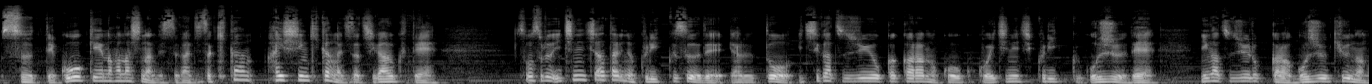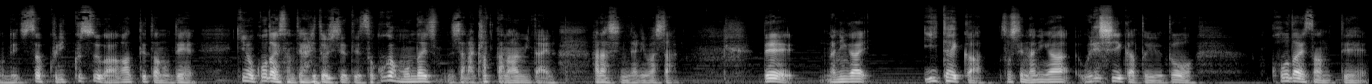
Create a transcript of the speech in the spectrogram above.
数って合計の話なんですが、実は期間、配信期間が実は違うくて、そうすると1日あたりのクリック数でやると、1月14日からの広告は1日クリック50で、2月16日からは59なので、実はクリック数が上がってたので、昨日古代さんとやりとりしてて、そこが問題じゃなかったな、みたいな話になりました。で、何が言いたいか、そして何が嬉しいかというと、広大さんって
